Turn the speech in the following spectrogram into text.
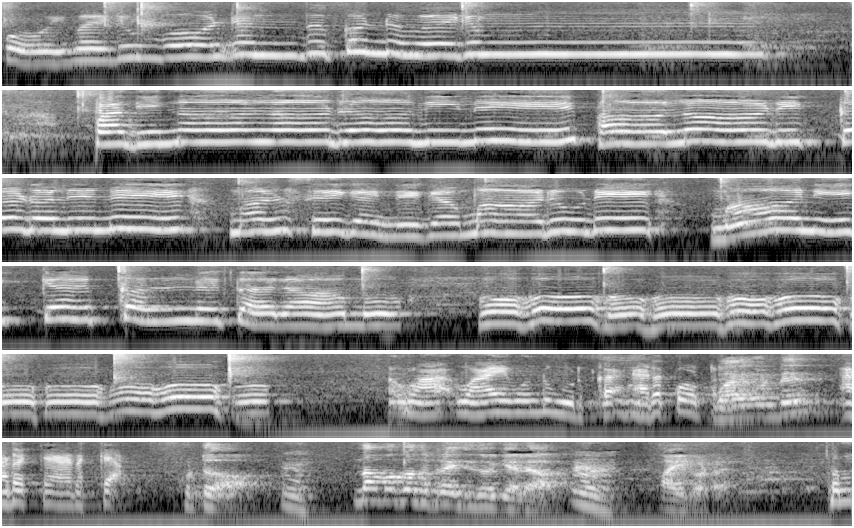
പോയി വരുമ്പോൾ എന്ത് കൊണ്ടുവരും? പതിനാലാറാനിനെ പാലാടിക്കടലിനെ മത്സ്യകനികമാരുടെ മാനിക്ക കല്ല് തരാമോ? വായ കൊണ്ട് മുടുക്ക അടക്കോട്ടെ വായ കൊണ്ട് അടക്ക അടക്ക കുട്ടോ നമുക്കൊന്ന് ട്രൈ ചെയ്ത് നോക്കിയാലോ ആയിക്കോട്ടെ തും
